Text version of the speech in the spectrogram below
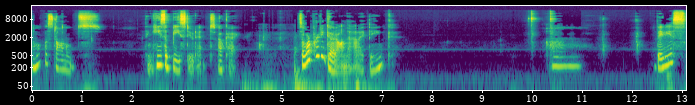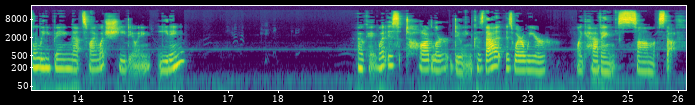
And what was Donald's? I think he's a B student. Okay. So we're pretty good on that, I think. Um, baby is sleeping. That's fine. What's she doing? Eating? Okay, what is toddler doing? Because that is where we're like having some stuff.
